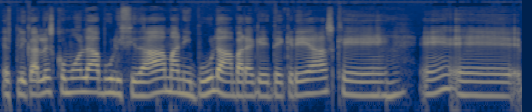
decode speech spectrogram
explicarles cómo la publicidad manipula para que te creas que, eh, eh,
